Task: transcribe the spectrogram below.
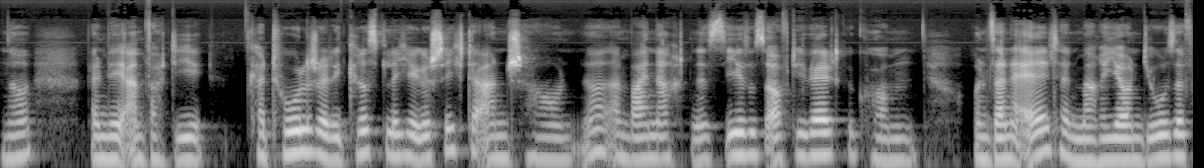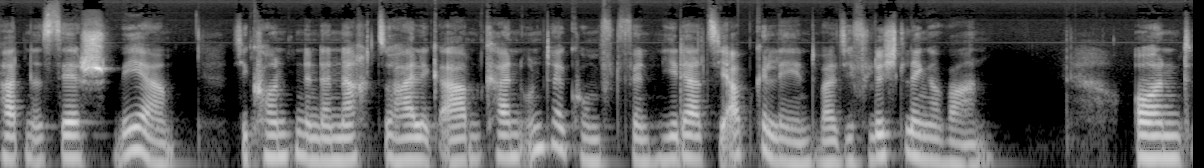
Ne? Wenn wir einfach die katholische oder die christliche Geschichte anschauen, ne? an Weihnachten ist Jesus auf die Welt gekommen und seine Eltern, Maria und Josef, hatten es sehr schwer. Sie konnten in der Nacht zu Heiligabend keine Unterkunft finden. Jeder hat sie abgelehnt, weil sie Flüchtlinge waren. Und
